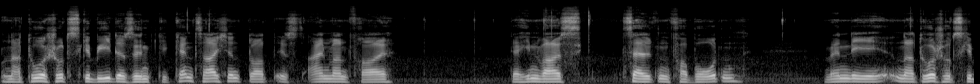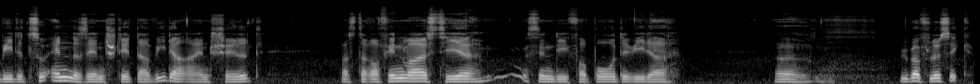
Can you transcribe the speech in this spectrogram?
Naturschutzgebiete sind gekennzeichnet, dort ist einwandfrei der Hinweis Zelten verboten. Wenn die Naturschutzgebiete zu Ende sind, steht da wieder ein Schild, was darauf hinweist, hier sind die Verbote wieder äh, überflüssig.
